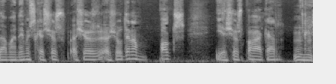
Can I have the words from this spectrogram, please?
demanem és que això, és, això, és, això ho tenen pocs i això es paga car Mm -hmm.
